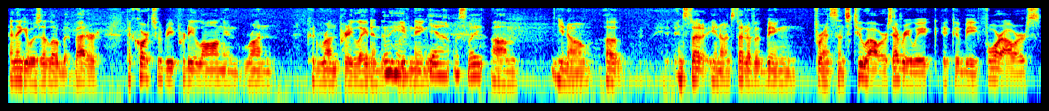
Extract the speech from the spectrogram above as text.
I think it was a little bit better. The courts would be pretty long and run, could run pretty late into the evening Yeah, it was late. um, you know, uh, instead you know instead of it being, for instance, two hours every week, it could be four hours.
